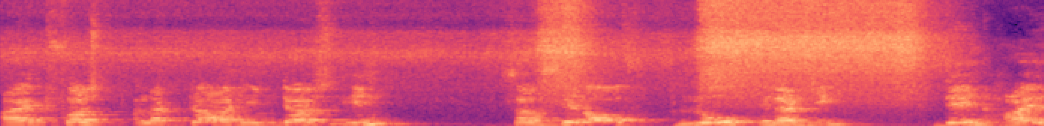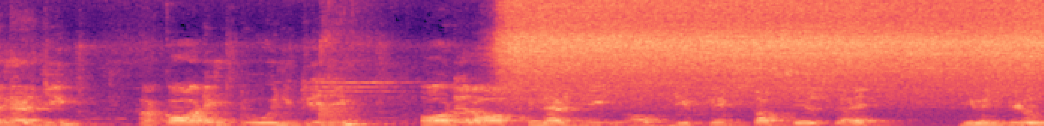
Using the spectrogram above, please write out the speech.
at first electron enters in subcell of low energy then high energy according to increasing order of energy of different subcells as given below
